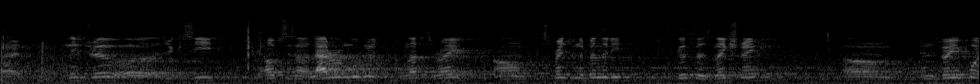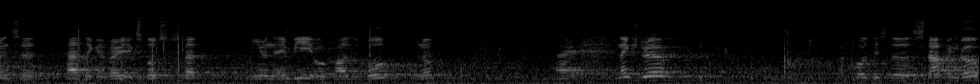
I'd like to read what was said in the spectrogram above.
Alright, in this drill, uh, as you can see, it helps his uh, lateral movement from left to right, um, sprinting ability. It's good for his leg strength. Um, and it's very important to have like a very explosive step when you're in the NBA or college ball, you know? Alright, next drill, I call this the stop and go.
